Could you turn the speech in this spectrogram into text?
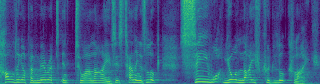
holding up a mirror to our lives. It's telling us, look, see what your life could look like.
